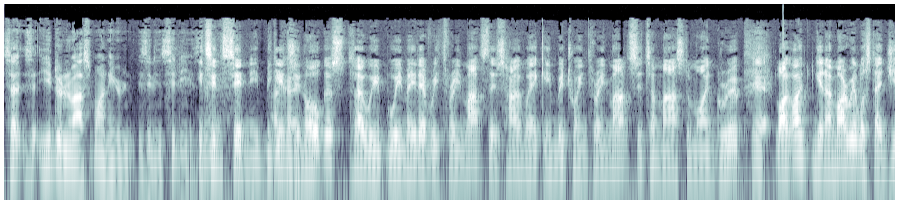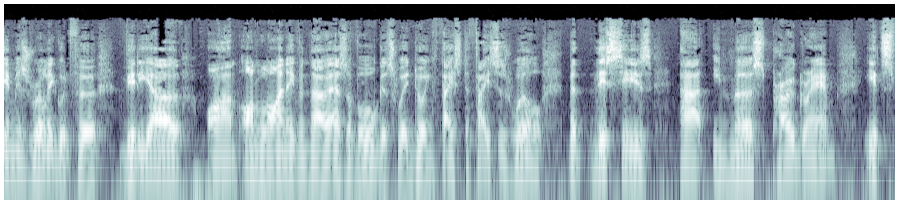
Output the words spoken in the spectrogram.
So, you're doing a mastermind here. in- it in Sydney? It's it? in Sydney. Begins Okay. in August, so we, we meet every three months. There's homework in between three months. It's a mastermind group. Yeah. Like I, you know, my real estate gym is really good for video, um, online. Even though as of August we're doing face to face as well. But this is uh, immersed program. It's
